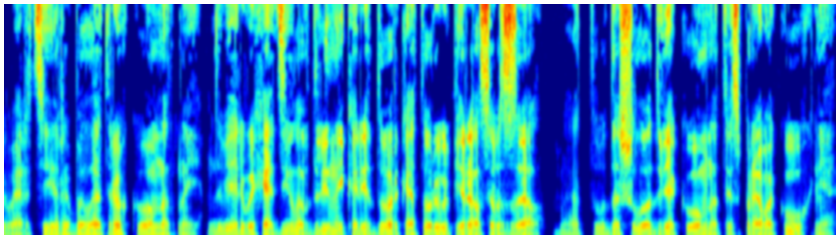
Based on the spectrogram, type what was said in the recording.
Квартира была трехкомнатной, дверь выходила в длинный коридор, который упирался в зал. Оттуда шло две комнаты, справа кухня.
